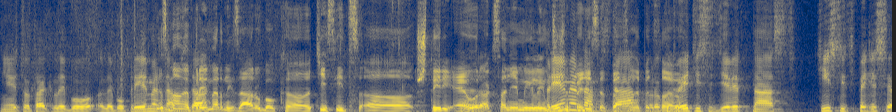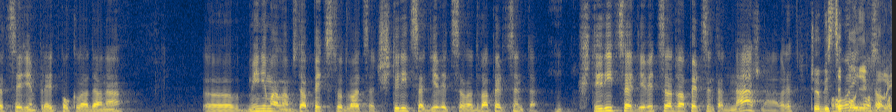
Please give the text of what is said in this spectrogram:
Nie je to tak, lebo, lebo priemerná Dnes máme priemerný zárobok 1004 eur, ak sa nemýlim, čiže 50% je 500 eur. v roku 2019 1057 predpokladaná, E, minimálna mzda 520, 49,2%. 49,2%. Náš návrh... Čo by ste ponechali?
